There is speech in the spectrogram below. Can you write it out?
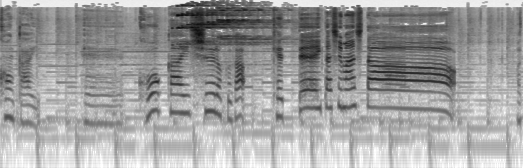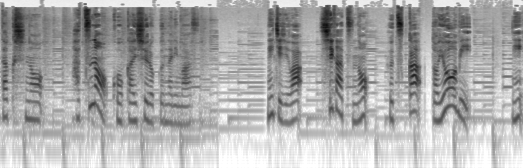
今回、えー、公開収録が決定いたしました。私の初の公開収録になります。日時は4月の2日土曜日。に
